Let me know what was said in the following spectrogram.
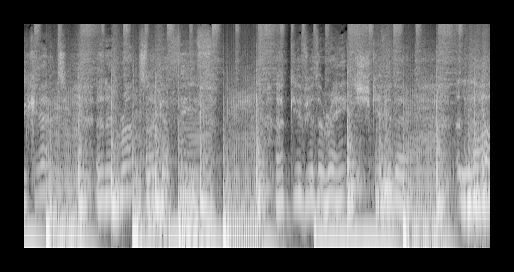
A cat, and it runs like a thief. I'll give you the range, give you the love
